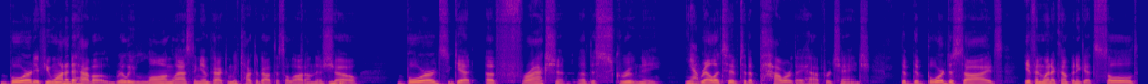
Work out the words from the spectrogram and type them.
board, if you wanted to have a really long lasting impact, and we've talked about this a lot on this mm-hmm. show, mm-hmm. boards get a fraction of the scrutiny yeah. relative to the power they have for change. The, the board decides if and when a company gets sold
